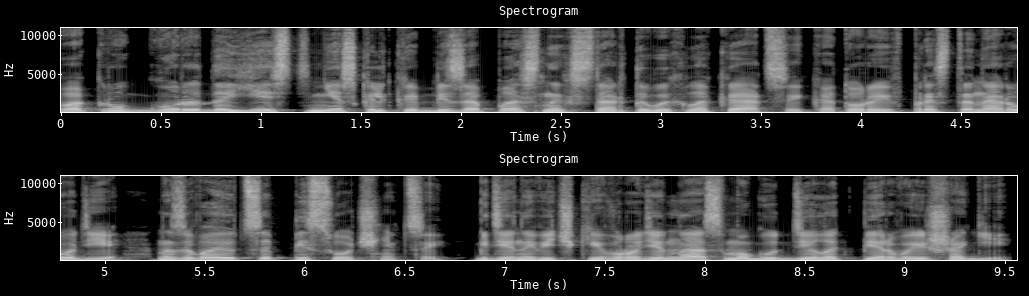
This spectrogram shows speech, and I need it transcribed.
Вокруг города есть несколько безопасных стартовых локаций, которые в простонародье называются песочницей, где новички вроде нас могут делать первые шаги.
